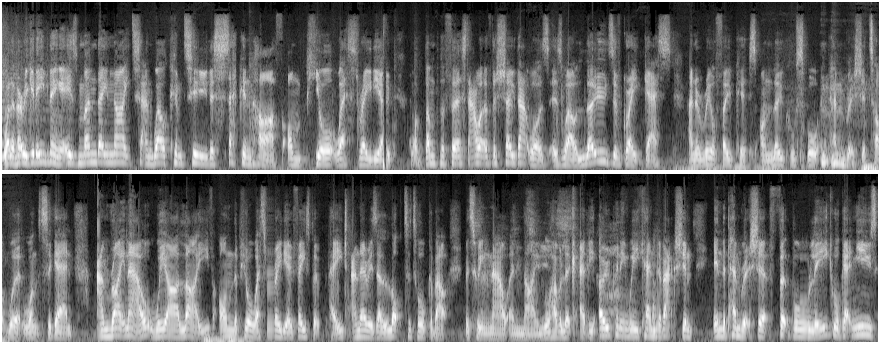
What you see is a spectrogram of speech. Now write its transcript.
Well, a very good evening. It is Monday night, and welcome to the second half on Pure West Radio. What bumper first hour of the show that was as well. Loads of great guests and a real focus on local sport in Pembrokeshire. Top work once again. And right now, we are live on the Pure West Radio Facebook page, and there is a lot to talk about between now and nine. We'll have a look at the opening weekend of action in the Pembrokeshire Football League. We'll get news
